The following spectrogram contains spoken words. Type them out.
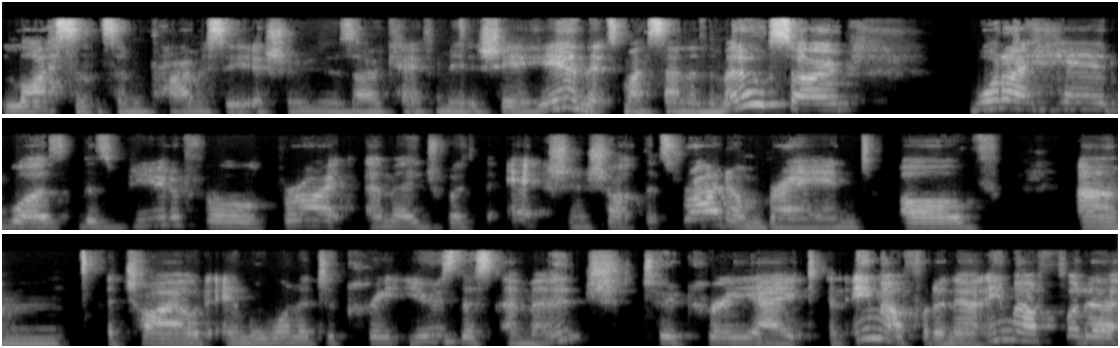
license and privacy issues is okay for me to share here, and that's my son in the middle. So what I had was this beautiful, bright image with the action shot that's right on brand of um, a child, and we wanted to create use this image to create an email footer. Now, email footer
